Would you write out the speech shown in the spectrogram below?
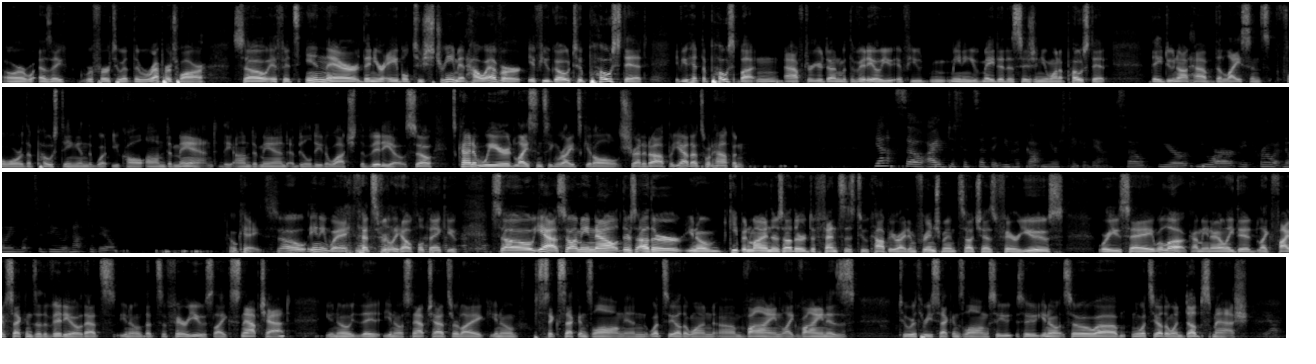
or as they refer to it, the repertoire. So if it's in there, then you're able to stream it. However, if you go to post it, if you hit the post button after you're done with the video, you, if you meaning you've made a decision you want to post it, they do not have the license for the posting and the, what you call on demand, the on demand ability to watch the video. So it's kind of weird. Licensing rights get all shredded up, but yeah, that's what happened. Yeah, so I just had said that you had gotten yours taken down. So you're you are a pro at knowing what to do and not to do. Okay, so anyway, that's really helpful. Thank you. So, yeah, so I mean, now there's other, you know, keep in mind there's other defenses to copyright infringement, such as fair use, where you say, well, look, I mean, I only did like five seconds of the video. That's, you know, that's a fair use. Like Snapchat, you know, they, you know, Snapchats are like, you know, six seconds long. And what's the other one? Um, Vine, like Vine is two or three seconds long. So, you, so you know, so um, what's the other one? Dubsmash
